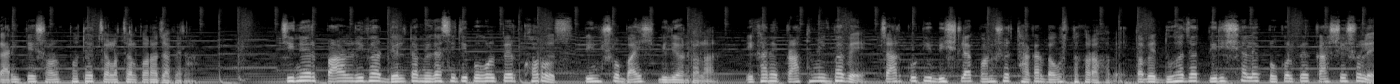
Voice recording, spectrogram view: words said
গাড়িতে সড়কপথে চলাচল করা যাবে না। চীনের পার্ল রিভার ডেল্টা মেগাসিটি প্রকল্পের খরচ তিনশো বাইশ বিলিয়ন ডলার। এখানে প্রাথমিকভাবে চার কোটি বিশ লাখ মানুষের থাকার ব্যবস্থা করা হবে। তবে দু সালে প্রকল্পের কাজ শেষ হলে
